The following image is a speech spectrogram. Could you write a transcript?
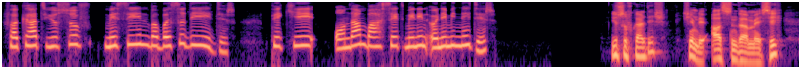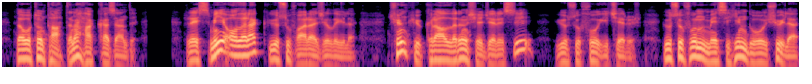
Fakat Yusuf Mesih'in babası değildir. Peki ondan bahsetmenin önemi nedir? Yusuf kardeş. Şimdi aslında Mesih Davut'un tahtına hak kazandı. Resmi olarak Yusuf aracılığıyla. Çünkü kralların şeceresi Yusuf'u içerir. Yusuf'un Mesih'in doğuşuyla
